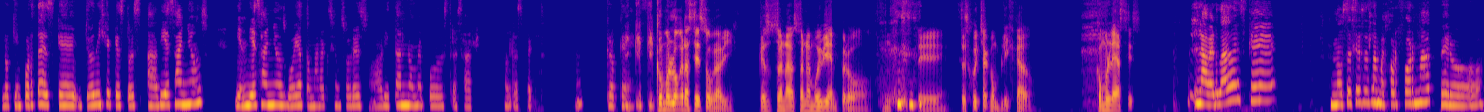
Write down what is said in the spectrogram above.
Lo que importa es que yo dije que esto es a 10 años y en 10 años voy a tomar acción sobre eso. Ahorita no me puedo estresar al respecto. Creo que... ¿Y, cómo logras eso, Gaby? Que eso suena, suena muy bien, pero este, se escucha complicado. ¿Cómo le haces? La verdad es que no sé si esa es la mejor forma, pero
